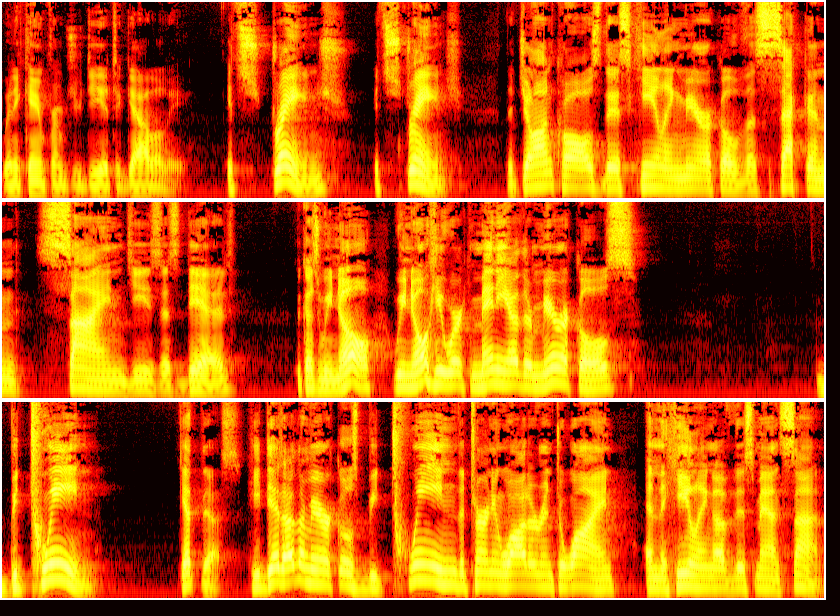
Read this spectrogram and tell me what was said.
when he came from Judea to Galilee. It's strange, it's strange that John calls this healing miracle the second sign Jesus did because we know, we know he worked many other miracles between Get this. He did other miracles between the turning water into wine and the healing of this man's son.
